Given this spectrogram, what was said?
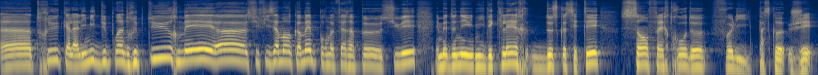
un truc à la limite du point de rupture, mais euh, suffisamment quand même pour me faire un peu suer et me donner une idée claire de ce que c'était sans faire trop de folie. Parce que j'ai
